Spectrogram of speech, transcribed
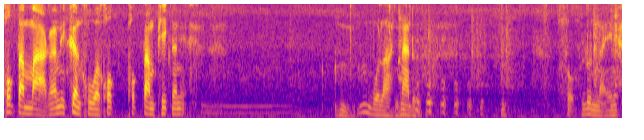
ครกตำหมากนะนี่เครื่องครัวครกครกตำพริกนะเนี่ยอื้อหือโบราณน่าดู โอ้รุ่นไหนเนี่ย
